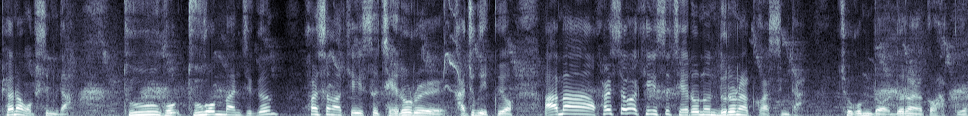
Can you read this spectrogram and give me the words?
변함없습니다. 두, 곳- 두 곳만 지금 활성화 케이스 제로를 가지고 있고요. 아마 활성화 케이스 제로는 늘어날 것 같습니다. 조금 더 늘어날 것 같고요.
